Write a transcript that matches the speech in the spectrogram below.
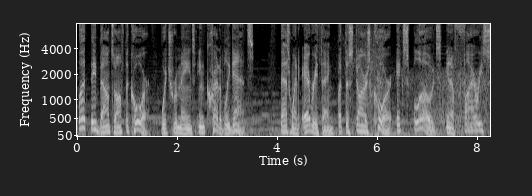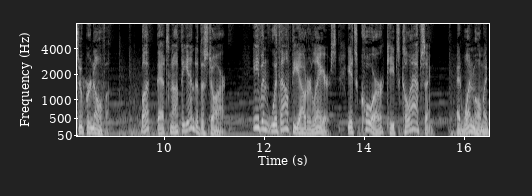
but they bounce off the core, which remains incredibly dense. That's when everything but the star's core explodes in a fiery supernova. But that's not the end of the star. Even without the outer layers, its core keeps collapsing. At one moment,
